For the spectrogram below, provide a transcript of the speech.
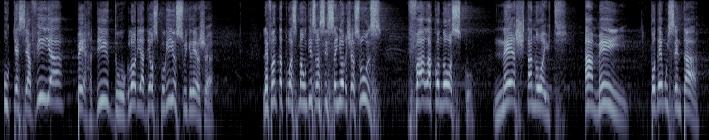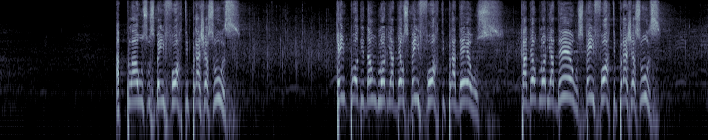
o que se havia perdido. Glória a Deus por isso, igreja. Levanta tuas mãos, diz assim: Senhor Jesus, fala conosco nesta noite. Amém. Podemos sentar. Aplausos bem forte para Jesus. Quem pode dar um glória a Deus bem forte para Deus? Cadê o glória a Deus? Bem forte para Jesus.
